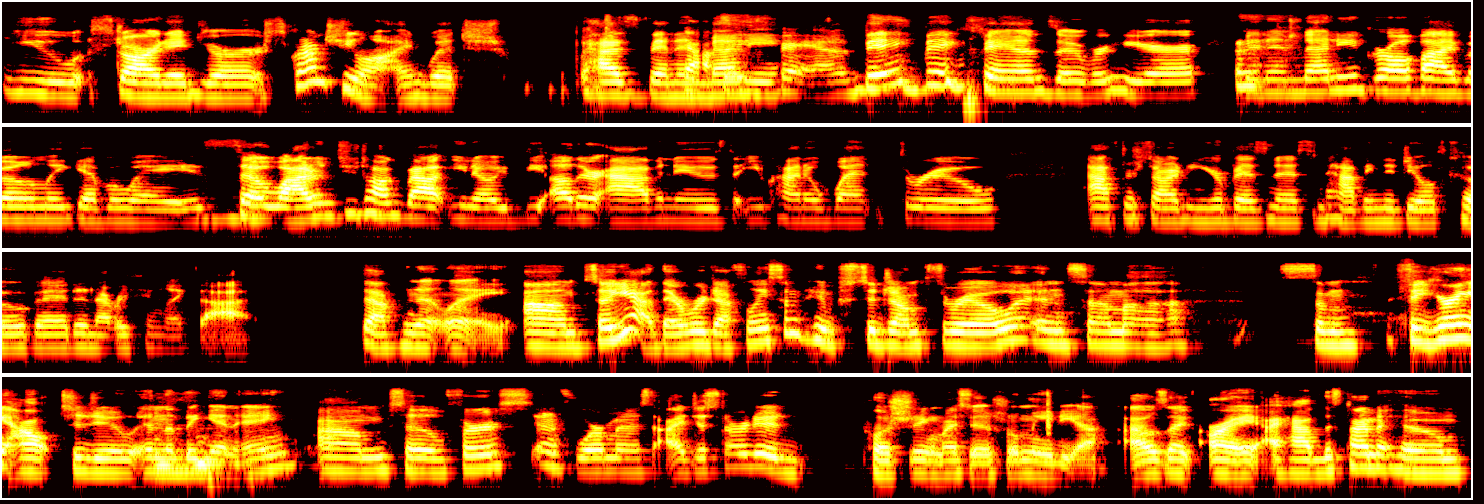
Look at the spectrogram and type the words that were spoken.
you started your scrunchie line, which has been in yeah, many big, big, big fans over here, been in many girl vibe only giveaways. So why don't you talk about, you know, the other avenues that you kind of went through after starting your business and having to deal with COVID and everything like that? Definitely. Um, so yeah, there were definitely some hoops to jump through and some uh some figuring out to do in the beginning. Um, so first and foremost, I just started pushing my social media. I was like, all right, I have this time at home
